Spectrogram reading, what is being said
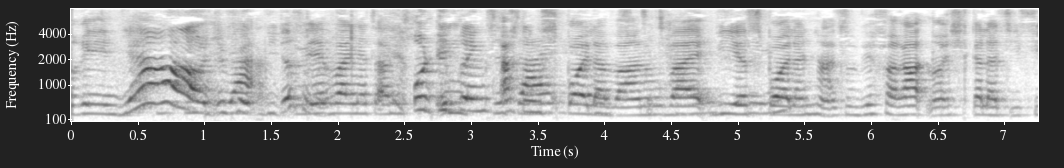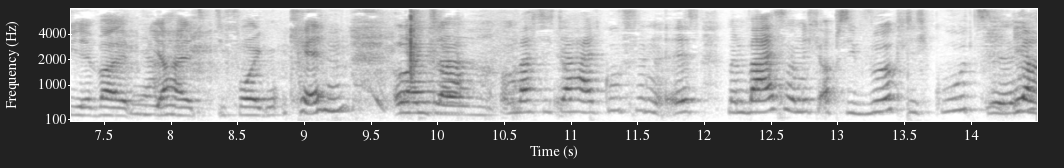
reden, ja, und ihr ja, die das wir wollen jetzt auch nicht Und übrigens, Achtung, Spoilerwarnung, weil wir spoilern, also wir verraten euch relativ viel, weil Ja. wir halt die Folgen kennen. Und Ja, ähm, und was ich da halt gut finde, ist, man weiß noch nicht, ob sie wirklich gut sind. Ja.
